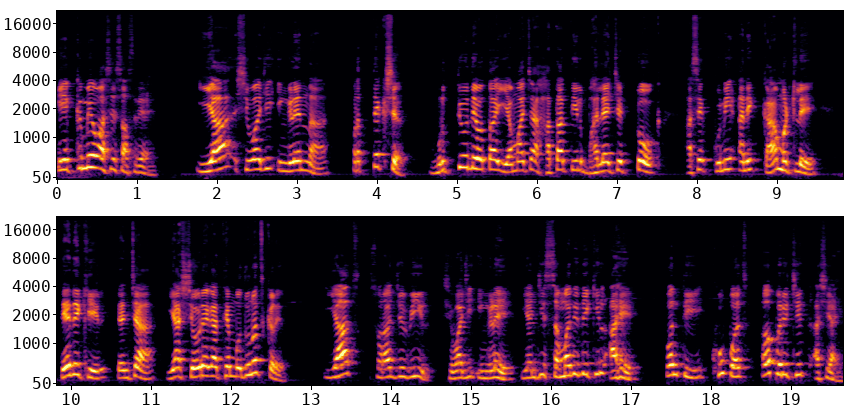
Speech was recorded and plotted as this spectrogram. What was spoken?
एकमेव असे सासरे आहेत. या शिवाजी इंगळेंना प्रत्यक्ष मृत्यूदेवता यमाच्या हातातील भाल्याचे टोक असे कुणी आणि का म्हटले ते देखील त्यांच्या या शौर्यगाथेमधूनच कळेल. याच स्वराज्यवीर शिवाजी इंगळे यांची समाधी देखील आहे पण ती खूपच अपरिचित अशी आहे.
